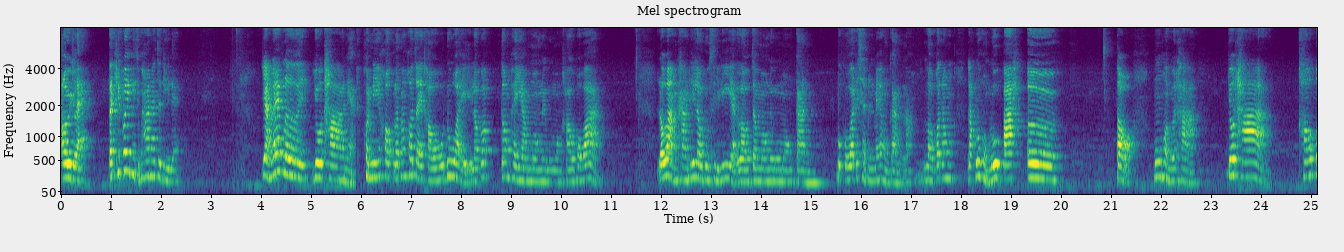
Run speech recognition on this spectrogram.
เอาอีกแล้วแต่คิดว่า EP 15น่าจะดีแหละอย่างแรกเลยโยธาเนี่ย คนนี้เขาเราต้องเข้าใจเขาด้วย แล้วก็ต้องพยายามมองในมุมมองเขาเพราะว่า ระหว่างทางที่เราดูซีรีส์อะเราจะมองในมุมมองกัน บุกก็ว่าที่ฉันเป็นแม่ของกันนะเราก็ต้องรักลูกของลูกปะเออ ต่อมุมของโยธา โยธาเขาโต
